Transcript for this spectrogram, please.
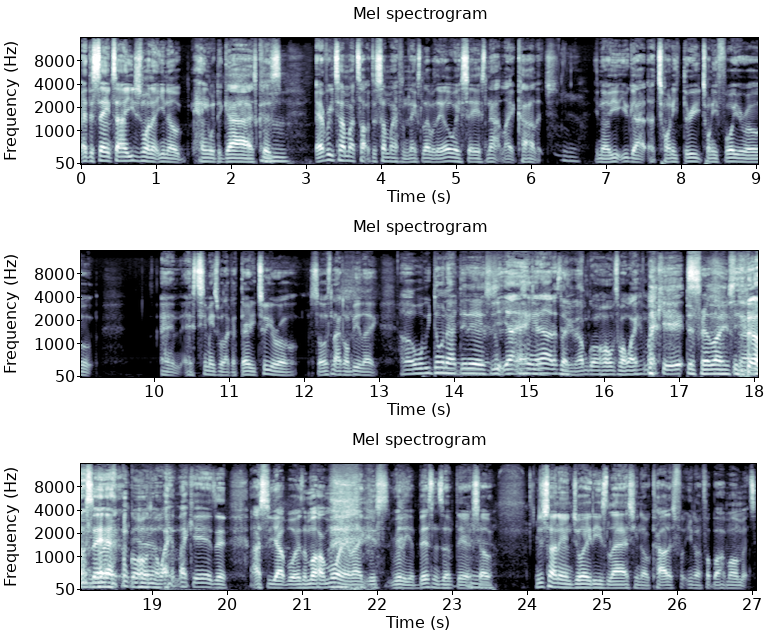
At the same time, you just want to you know hang with the guys because Mhm. every time I talk to somebody from next level, they always say it's not like college. yeah. You know, you, you got a 23, 24 year old and his teammates were like a 32 year old. So it's not to be like, oh, what we doing after this? Yeah. Y'all hanging out. It's like, I'm going home to my wife and my kids. different lifestyle. You know what I'm saying? Right. I'm going home to my wife and my kids, and I see y'all boys tomorrow morning. Like it's really a business up there. So I'm just trying to enjoy these last, you know, college, you know, football moments.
